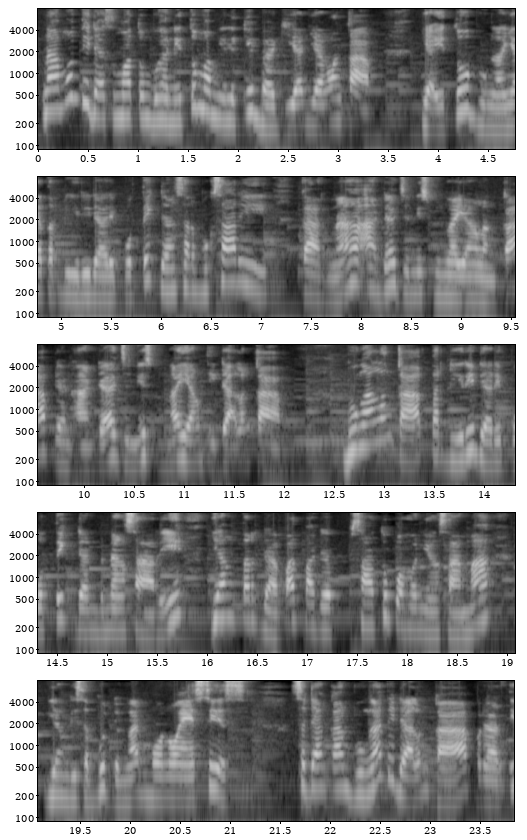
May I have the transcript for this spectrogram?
Namun tidak semua tumbuhan itu memiliki bagian yang lengkap, yaitu bunganya terdiri dari putik dan serbuk sari, karena ada jenis bunga yang lengkap dan ada jenis bunga yang tidak lengkap. Bunga lengkap terdiri dari putik dan benang sari yang terdapat pada satu pohon yang sama yang disebut dengan monoesis. Sedangkan bunga tidak lengkap berarti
